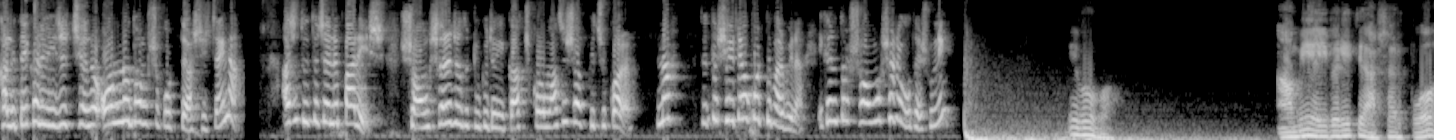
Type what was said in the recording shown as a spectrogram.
খালি তো এখানে নিজের ছেলে অন্য ধ্বংস করতে আসিস তাই না? আচ্ছা তুই তো চাইলে পারিস। সংসারে যত টুকিটাকি কাজকর্ম আছে সবকিছু করার। না তুই তো সেটাও করতে পারবি না। এখানে তোর সমস্যাটা কোথায় শুনি? এ বাবা আমি এই বাড়িতে আসার পর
